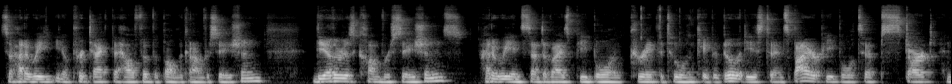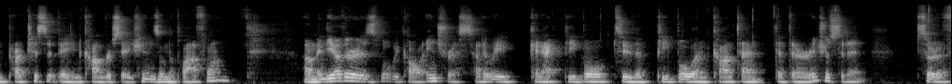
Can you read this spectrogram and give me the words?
So how do we, you know, protect the health of the public conversation? The other is conversations. How do we incentivize people and create the tools and capabilities to inspire people to start and participate in conversations on the platform? Um, and the other is what we call interests. How do we connect people to the people and content that they're interested in? Sort of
